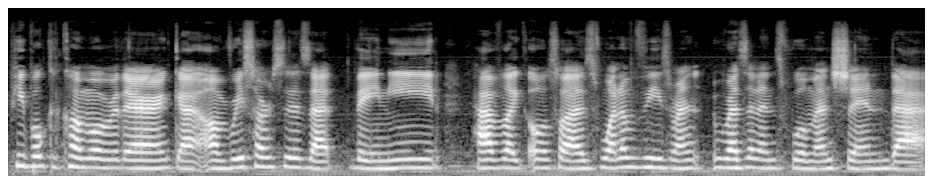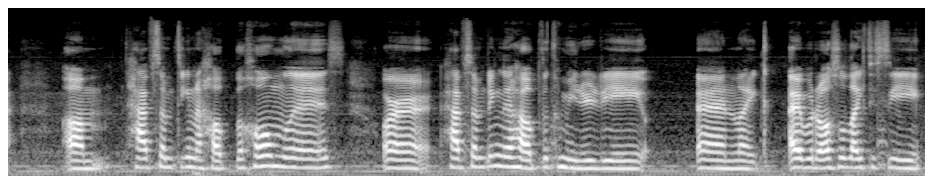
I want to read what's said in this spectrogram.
people could come over there and get um, resources that they need. Have like also as one of these re- residents will mention that um, have something to help the homeless or have something to help the community. And like I would also like to see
